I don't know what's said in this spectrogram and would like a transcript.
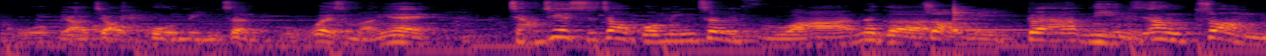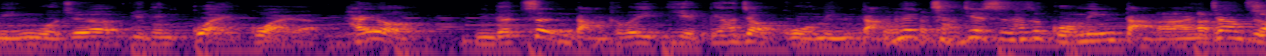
国，不要叫国民政府.为什么？因为蒋介石叫国民政府啊，那个壮民。对啊，你这样壮民，我觉得有点怪怪的。还有。你的政党可不可以也不要叫国民党？因为蒋介石他是国民党啊，你这样子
